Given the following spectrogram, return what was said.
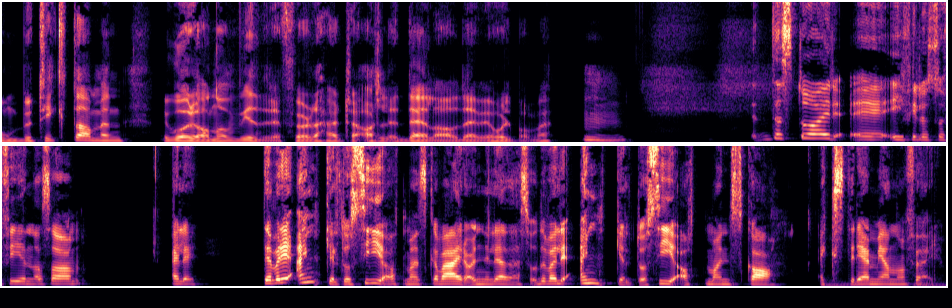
om butikk, da, men det går jo an å videreføre det her til alle deler av det vi holder på med. Mm. Det står eh, i filosofien, altså Eller det er veldig enkelt å si at man skal være annerledes, og det er veldig enkelt å si at man skal ekstremgjennomføre.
